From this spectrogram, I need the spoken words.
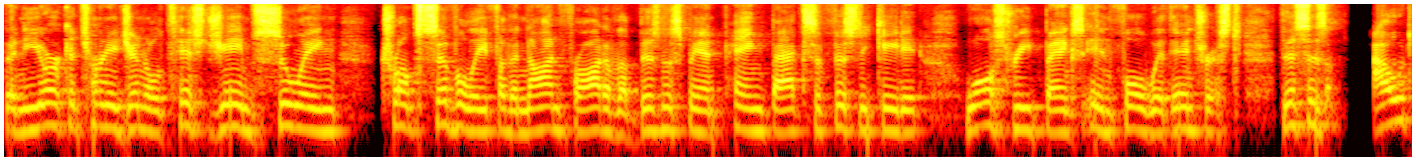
the New York Attorney General Tish James suing Trump civilly for the non-fraud of a businessman paying back sophisticated Wall Street banks in full with interest. This is out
